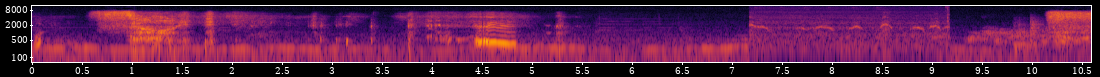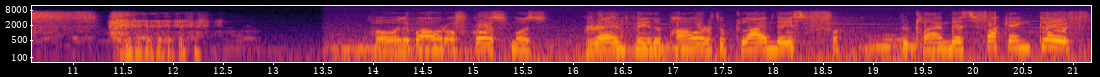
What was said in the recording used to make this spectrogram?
Whoop. Slowly. oh, the power of cosmos! Grant me the power to climb this to climb this fucking cliff!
